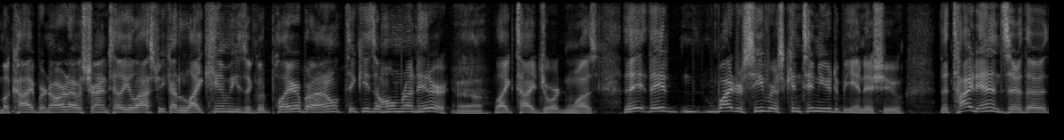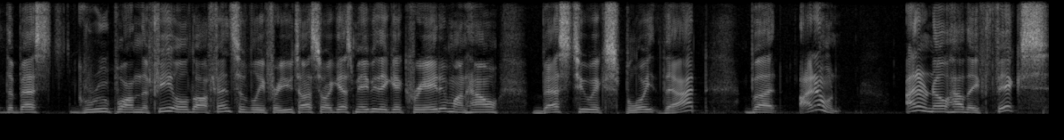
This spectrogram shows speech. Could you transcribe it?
Micah Bernard, I was trying to tell you last week, I like him. He's a good player, but I don't think he's a home run hitter Yeah. like Ty Jordan was. They, they wide receivers continue to be an issue. The tight ends are the the best group on the field offensively for Utah. So I guess maybe they get creative on how best to exploit that. But I don't I don't know how they fix.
